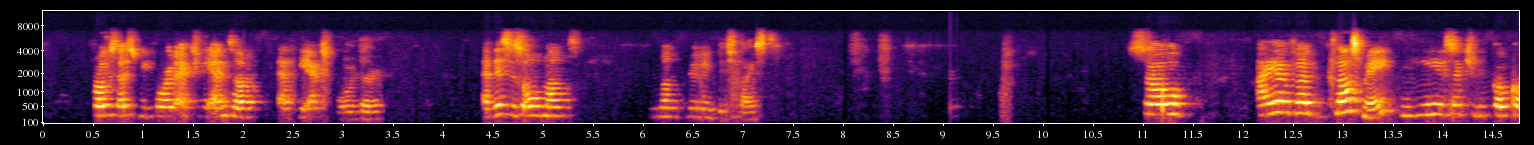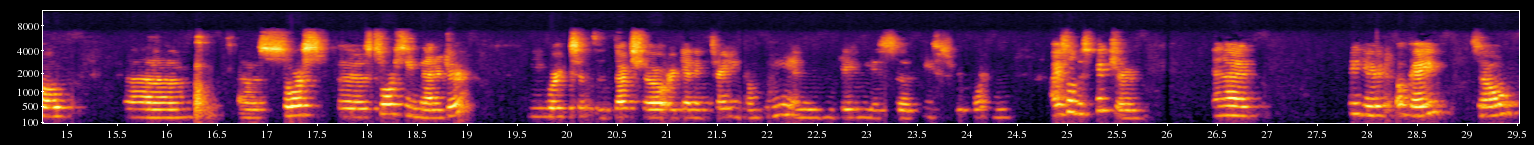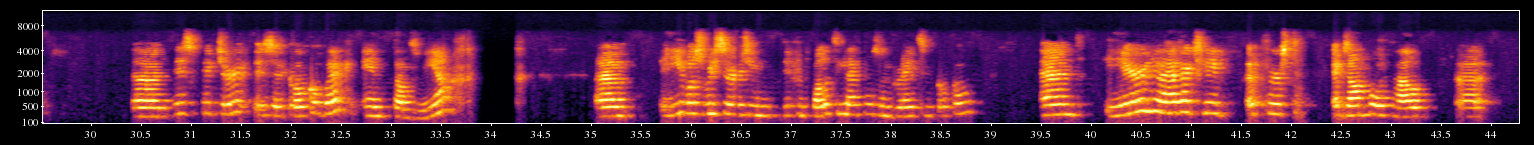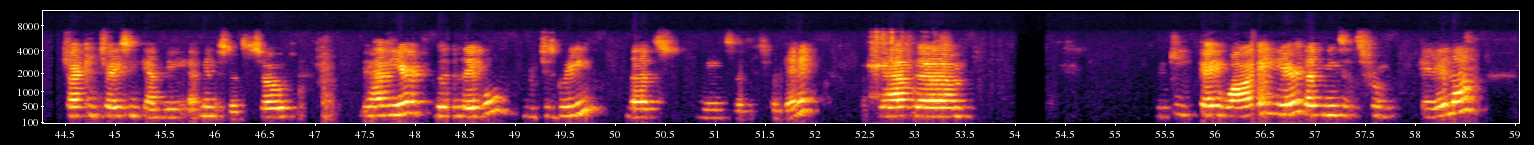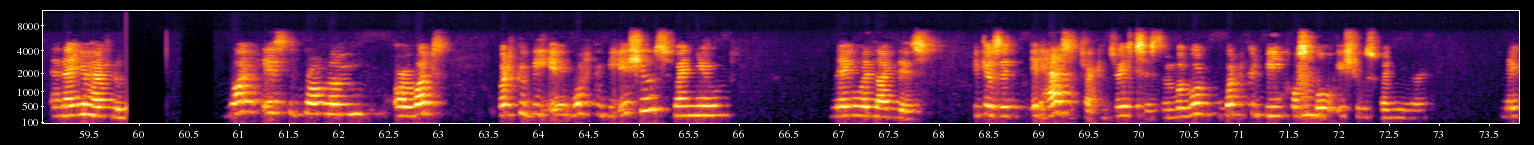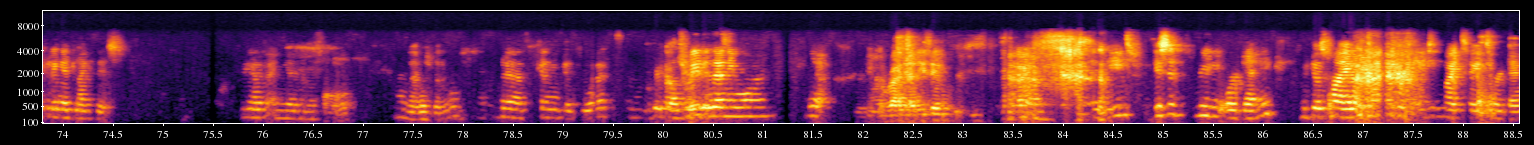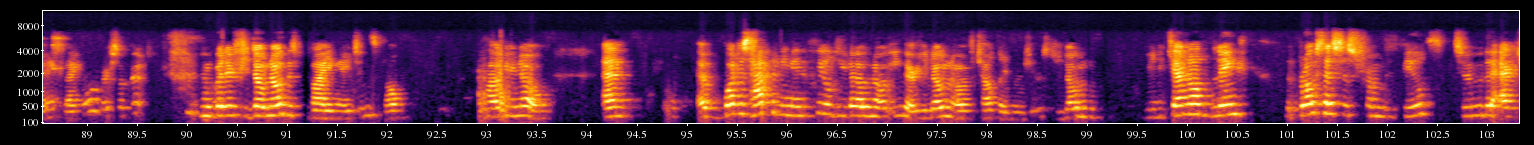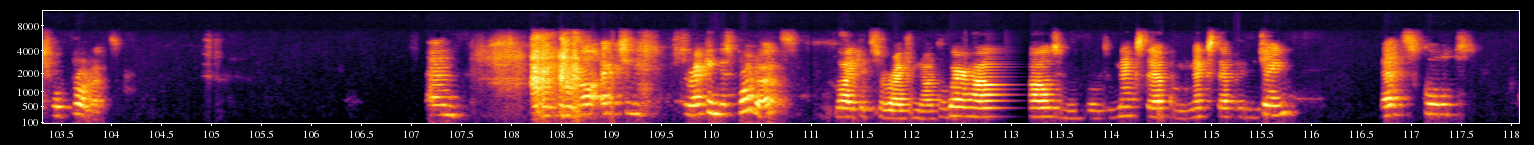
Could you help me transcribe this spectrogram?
process before it actually ends up at the exporter. And this is all not, not really digitized. So I have a classmate, and he is actually Coco um, source uh, sourcing manager. He works at the Dutch uh, organic trading company, and he gave me his uh, thesis report. And I saw this picture, and I figured, okay, so uh, this picture is a cocoa bag in Tanzania. Um, he was researching different quality levels and grades in cocoa. And here you have actually a first example of how uh, track and tracing can be administered. So you have here the label, which is green. That means that it's organic. You have the, the key KY here. That means it's from Kerala. And then you have the what is the problem or what what could be what could be issues when you label it like this? Because it, it has a track and trace system, but what what could be possible issues when you are labeling it like this. Do you have any other a little bit. Yeah, it can get wet. We can't read it anymore. Yeah. You can write anything. Indeed. Is it really organic? Because my agent might say it's organic, like, oh, they're so good. But if you don't know this buying agent, well, how do you know? And uh, what is happening in the field, you don't know either. You don't know if child labor is used. You don't. You cannot link the processes from the field to the actual product. And well, actually tracking this product, like it's arriving at the warehouse and go to the next step and the next step in the chain, that's called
